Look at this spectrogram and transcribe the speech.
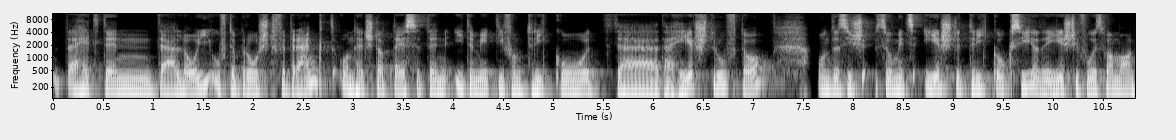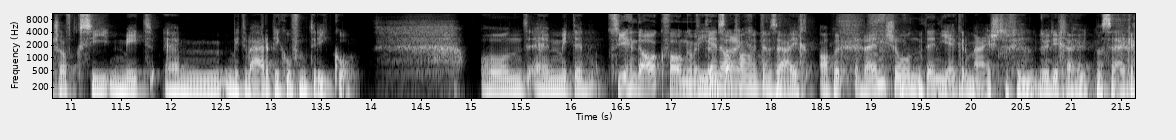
der hat dann den Loi auf der Brust verdrängt und hat stattdessen dann in der Mitte vom Trikot den, den Hirsch drauf da. Und es ist somit das erste Trikot gewesen, oder die erste Fußballmannschaft gewesen mit, ähm, mit Werbung auf dem Trikot. Und äh, mit dem. Sie haben angefangen mit dem Seich. Haben angefangen mit dem Seich. Aber wenn schon den Jägermeister finden, würde ich auch heute noch sagen.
